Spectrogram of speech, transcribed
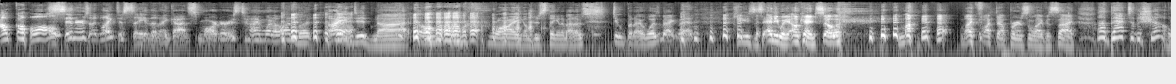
alcohol. Sinners, I'd like to say that I got smarter as time went on, but I did not. Oh, I'm crying. I'm just thinking about how stupid I was back then. Jesus. Anyway, okay, so my, my fucked up personal life aside, uh, back to the show.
